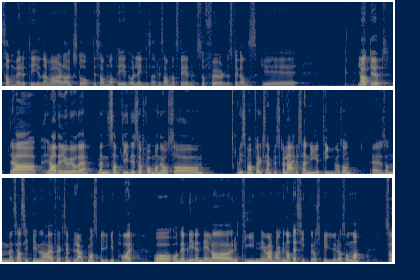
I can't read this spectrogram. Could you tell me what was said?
samme rutinene hver dag, stå opp til samme tid og legge seg til samme sted, så føles det ganske. Lite ut. Ja, ja, det gjør jo det. Men samtidig så får man jo også Hvis man f.eks. skal lære seg nye ting og sånn, eh, sånn Mens jeg har sittet inne, har jeg f.eks. lært meg å spille gitar. Og, og det blir en del av rutinen i hverdagen at jeg sitter og spiller og sånn, da. Så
